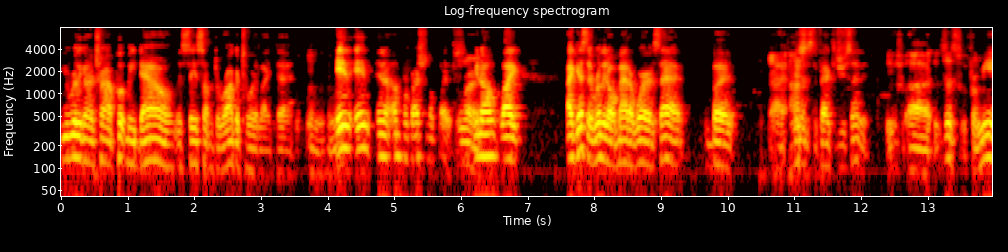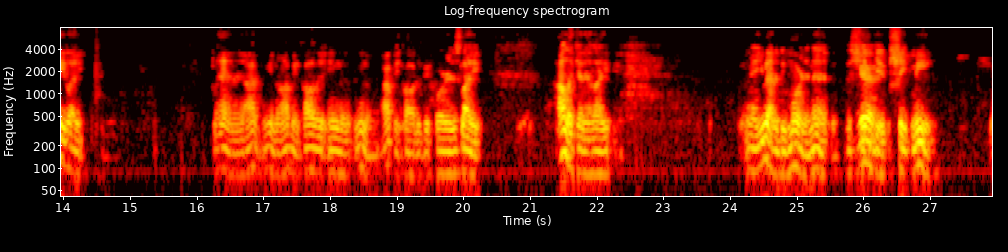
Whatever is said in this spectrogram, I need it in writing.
you're really gonna try and put me down and say something derogatory like that Mm-hmm. in in in an unprofessional place. Right. You know, like I guess it really don't matter where it's at, but I, I, it's just the fact that you said it. if, uh, it's just for me, like, man, I, you know, I've been called it in the, you know, I've been called it before. It's like, I look at it like, man, you got to do more than that. The shit Yeah. get me.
